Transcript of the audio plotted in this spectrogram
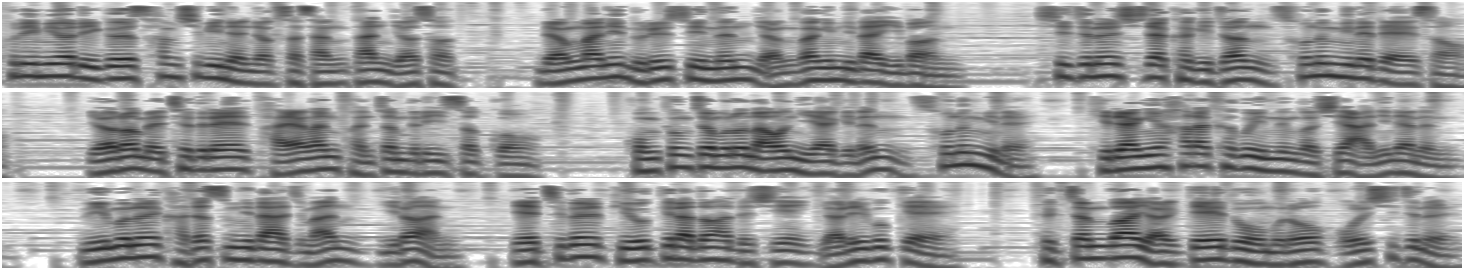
프리미어리그 32년 역사상 단 6명만이 누릴 수 있는 영광입니다. 이번 시즌을 시작하기 전 손흥민에 대해서 여러 매체들의 다양한 관점들이 있었고 공통점으로 나온 이야기는 손흥민의 기량이 하락하고 있는 것이 아니냐는 의문을 가졌습니다. 하지만 이러한 예측을 비웃기라도 하듯이 17개의 득점과 10개의 도움으로 올 시즌을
